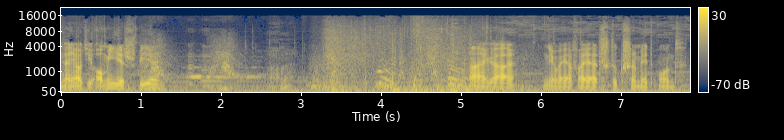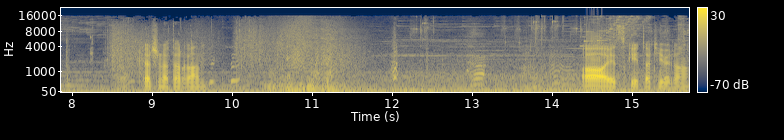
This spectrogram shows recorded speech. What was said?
Kann ich auch die Omi hier spielen? Ah, egal. Nehmen wir ja einfach ein Stückchen mit und klatschen das da dran. Ah, jetzt geht das hier wieder.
